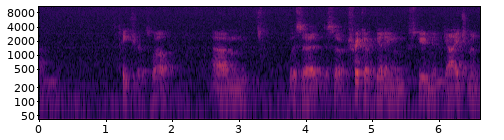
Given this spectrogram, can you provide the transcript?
um, teacher as well, um, was a, the sort of trick of getting student engagement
